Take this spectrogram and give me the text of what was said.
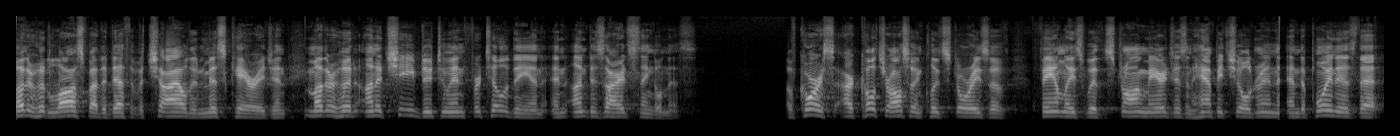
motherhood lost by the death of a child and miscarriage, and motherhood unachieved due to infertility and, and undesired singleness. Of course, our culture also includes stories of families with strong marriages and happy children, and the point is that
